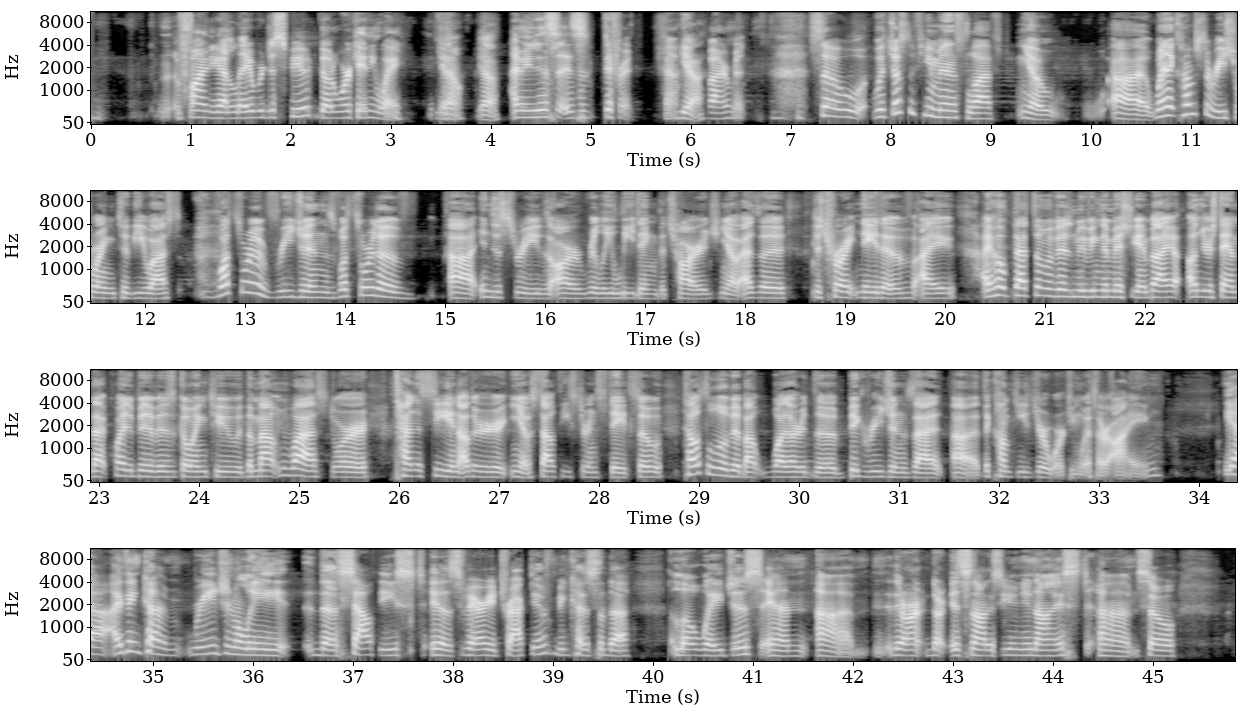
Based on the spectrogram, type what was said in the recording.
fine, you got a labor dispute, go to work anyway. You yeah, know, yeah. I mean, this is a different uh, yeah. environment. So, with just a few minutes left, you know, uh, when it comes to reshoring to the U.S., what sort of regions, what sort of uh, industries are really leading the charge? You know, as a Detroit native, I I hope that some of it is moving to Michigan, but I understand that quite a bit of it is going to the Mountain West or Tennessee and other you know southeastern states. So tell us a little bit about what are the big regions that uh, the companies you're working with are eyeing. Yeah, I think um, regionally the southeast is very attractive because of the low wages and um, there aren't there, it's not as unionized. Um, so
